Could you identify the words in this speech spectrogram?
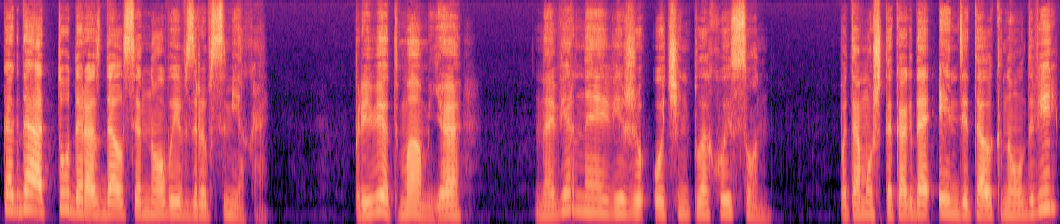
когда оттуда раздался новый взрыв смеха. «Привет, мам, я...» Наверное, вижу очень плохой сон. Потому что когда Энди толкнул дверь,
